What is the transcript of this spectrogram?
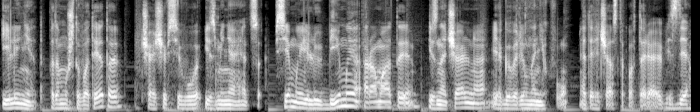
или нет? Потому что вот это чаще всего изменяется. Все мои любимые ароматы изначально я говорил на них фу. Это я часто повторяю везде.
